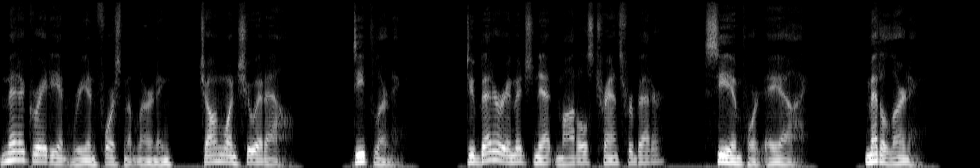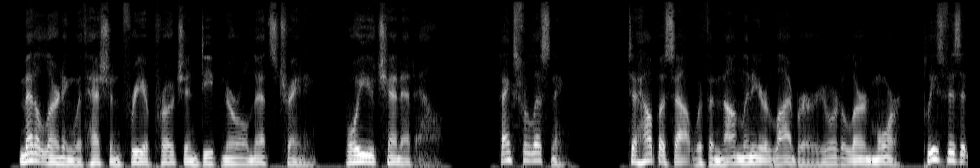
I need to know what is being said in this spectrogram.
Metagradient reinforcement learning, Zhongwen Xu et al. Deep learning. Do better ImageNet models transfer better? See Import AI. Meta learning. Meta learning with Hessian free approach in deep neural nets training, Boyu Chen et al. Thanks for listening. To help us out with the nonlinear library or to learn more, please visit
